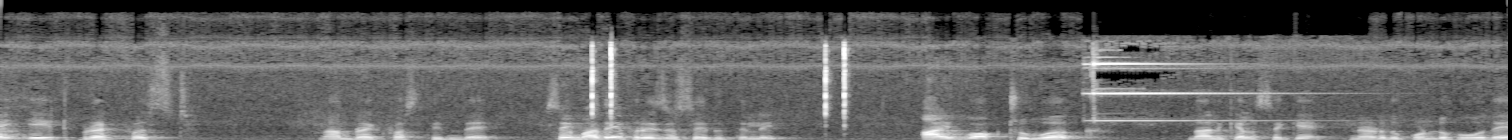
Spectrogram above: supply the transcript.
ಐ ಏಟ್ ಬ್ರೇಕ್ಫಾಸ್ಟ್ ನಾನು ಬ್ರೇಕ್ಫಾಸ್ಟ್ ತಿಂದೆ. ಸೇಮ್ ಅದೇ ಫ್ರೇಸಸ್ ಇರುತ್ತೆ ಇಲ್ಲಿ. ಐ ವಾಕ್ ಟು ವರ್ಕ್ ನಾನು ಕೆಲಸಕ್ಕೆ ನಡೆದುಕೊಂಡು ಹೋದೆ.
